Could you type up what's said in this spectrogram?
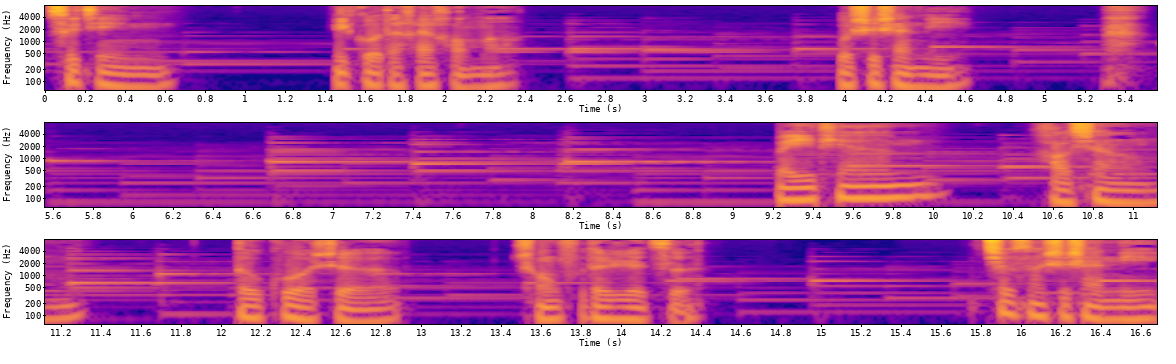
最近你过得还好吗？我是珊妮。每一天，好像都过着重复的日子。就算是珊妮，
